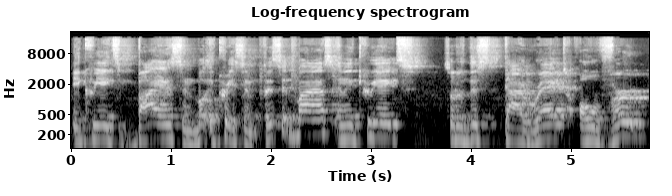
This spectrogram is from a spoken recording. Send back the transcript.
It creates bias and it creates implicit bias and it creates sort of this direct, overt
